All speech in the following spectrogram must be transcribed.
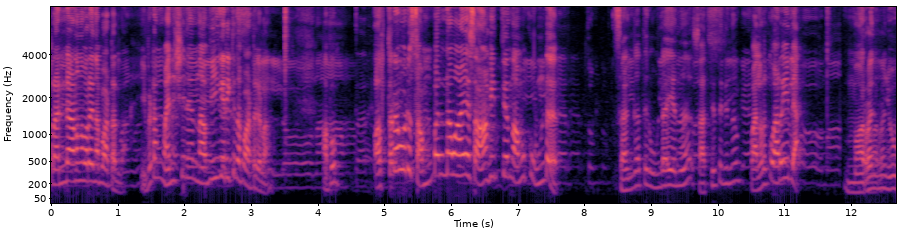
ട്രെൻഡാണെന്ന് പറയുന്ന പാട്ടല്ല. ഇവിടെ മനുഷ്യനെ നവീകരിക്കുന്ന പാട്ടുകളാണ്. അപ്പം അത്തരം ഒരു സമ്പന്നമായ സാഹിത്യം നമുക്കുണ്ട്. സംഘത്തിനുണ്ട് എന്ന് സത്യത്തിൽ ഇന്ന് പലർക്കും അറിയില്ല. മറഞ്ഞു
